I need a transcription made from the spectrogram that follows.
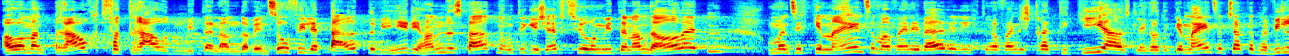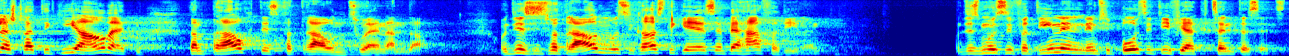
Aber man braucht Vertrauen miteinander. Wenn so viele Partner wie hier, die Handelspartner und die Geschäftsführung miteinander arbeiten und man sich gemeinsam auf eine Werberichtung, auf eine Strategie hat und gemeinsam gesagt hat, man will eine Strategie erarbeiten, dann braucht es Vertrauen zueinander. Und dieses Vertrauen muss sich aus die GSMBH verdienen. Und das muss sie verdienen, indem sie positive Akzente setzt.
